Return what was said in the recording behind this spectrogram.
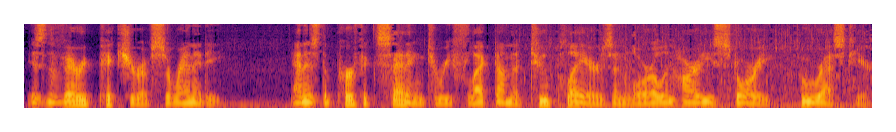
is the very picture of serenity and is the perfect setting to reflect on the two players in Laurel and Hardy's story who rest here.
